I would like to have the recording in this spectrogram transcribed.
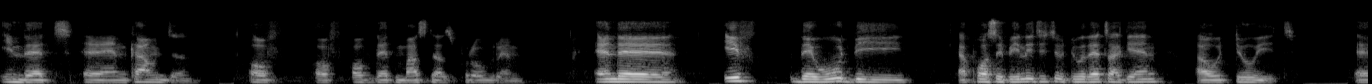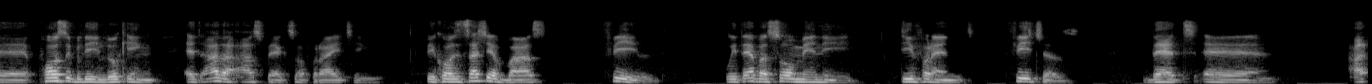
in that encounter of, of, of that master's program. And uh, if there would be a possibility to do that again, I would do it. Uh, possibly looking at other aspects of writing because it's such a vast field with ever so many different features that, uh, I,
